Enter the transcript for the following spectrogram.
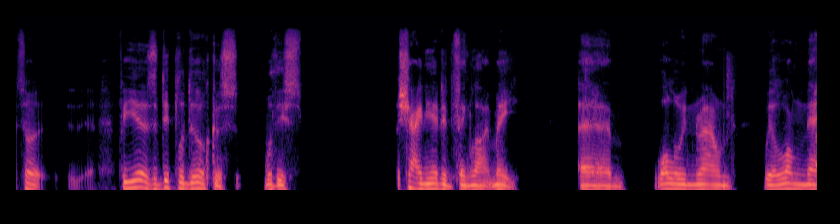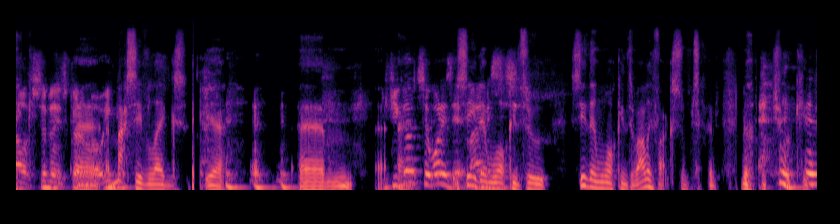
So uh, for years, a diplodocus with this shiny headed thing like me, um, wallowing round with a long neck, All it's got uh, massive legs. Yeah. Um, if you go to what is it? see them walking through, see them walking through Halifax sometimes. No, I'm joking.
